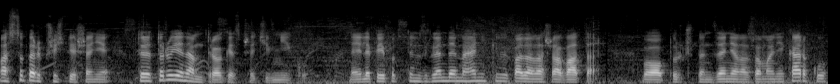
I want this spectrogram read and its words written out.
ma super przyspieszenie, które toruje nam drogę z przeciwników. Najlepiej pod tym względem mechaniki wypada nasz awatar, bo oprócz pędzenia na złamanie karku,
